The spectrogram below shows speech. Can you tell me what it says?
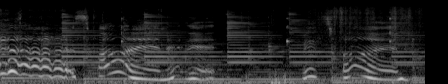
Yeah, it's fun, isn't it? It's fun.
